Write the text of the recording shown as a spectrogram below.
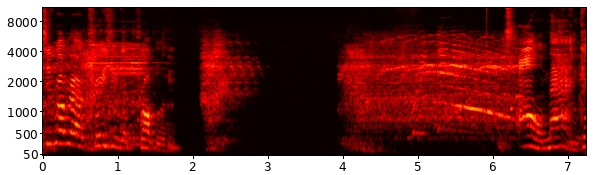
Super Brother are creating the problem. Oh man, go,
